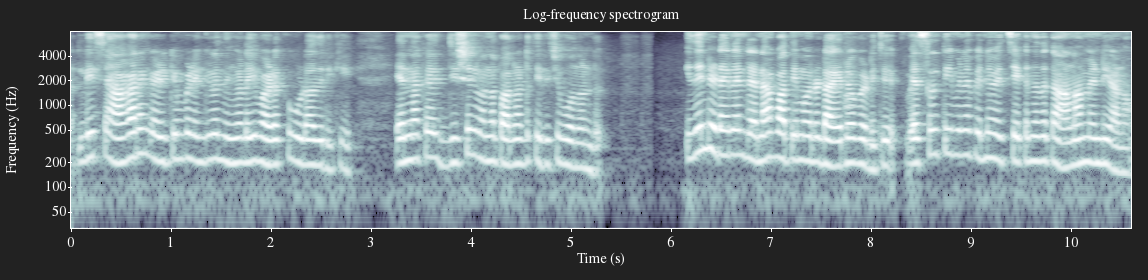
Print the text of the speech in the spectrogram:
അറ്റ്ലീസ്റ്റ് ആഹാരം കഴിക്കുമ്പോഴെങ്കിലും നിങ്ങൾ ഈ വഴക്ക് കൂടാതിരിക്കുക എന്നൊക്കെ ജിഷൻ വന്ന് പറഞ്ഞിട്ട് തിരിച്ചു പോകുന്നുണ്ട്. ഇതിന്റെ ഇടയിൽ രണ ഫാത്തിമ ഒരു ഡയലോഗ് അടിച്ച് വെസൽ ടീമിനെ പിന്നെ വെച്ചേക്കുന്നത് കാണാൻ വേണ്ടിയാണോ?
